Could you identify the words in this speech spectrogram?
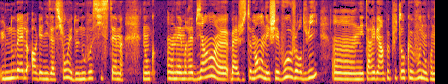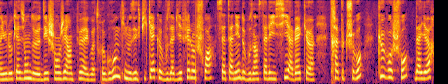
une nouvelle organisation et de nouveaux systèmes. Donc on aimerait bien, euh, bah justement, on est chez vous aujourd'hui. On est arrivé un peu plus tôt que vous, donc on a eu l'occasion d'échanger un peu avec votre groom qui nous expliquait que vous aviez fait le choix cette année de vous installer ici avec euh, très peu de chevaux, que vos chevaux d'ailleurs.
